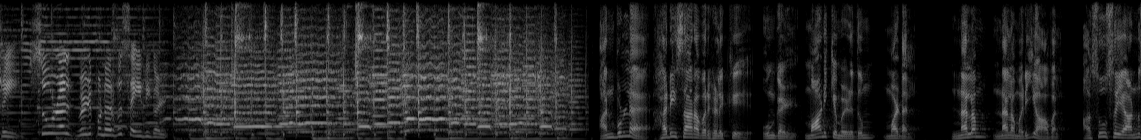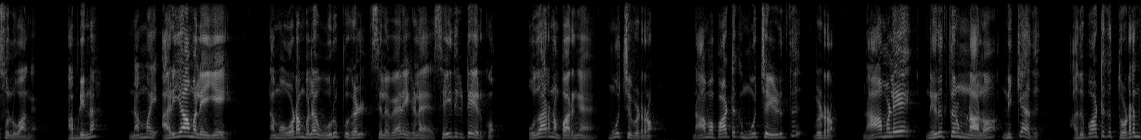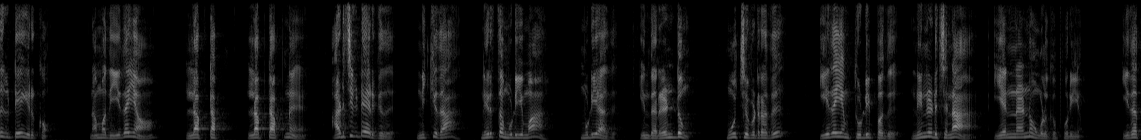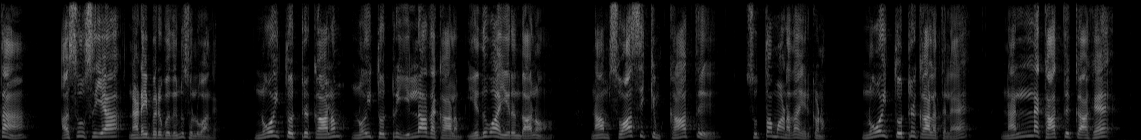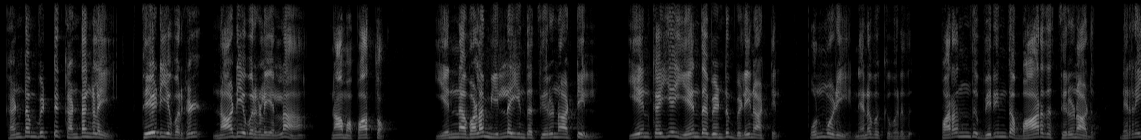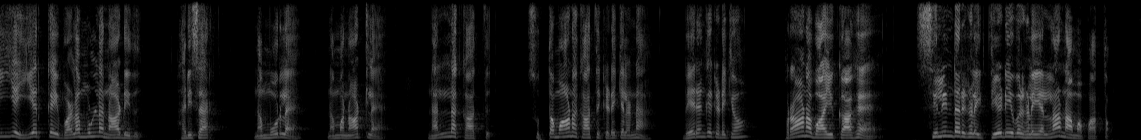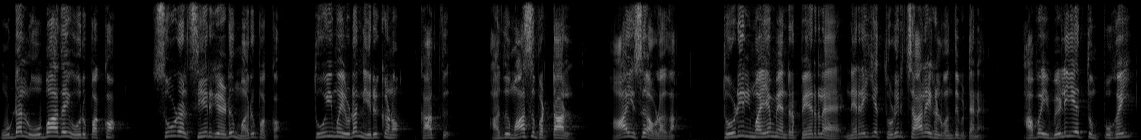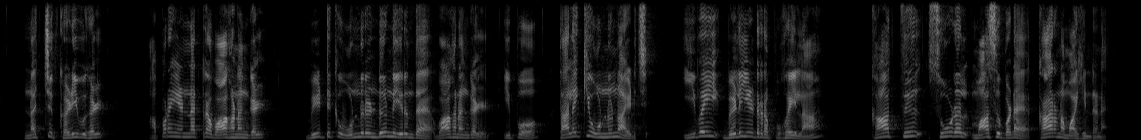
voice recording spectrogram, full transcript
சுற்றி சூழல் விழிப்புணர்வு செய்திகள். அன்புள்ள ஹரிசார் அவர்களுக்கு உங்கள் மாணிக்கம் எழுதும் மடல் நலம் நலமறிய ஆவல் அசூசையான்னு சொல்லுவாங்க. அப்படின்னா நம்மை அறியாமலேயே நம்ம உடம்புல உறுப்புகள் சில வேலைகளை செய்துக்கிட்டே இருக்கும். உதாரணம் பாருங்க மூச்சு விடுறோம். நாம பாட்டுக்கு மூச்சை இழுத்து விடுறோம். நாமளே நிறுத்தணும்னாலும் நிற்காது அது பாட்டுக்கு தொடர்ந்துக்கிட்டே இருக்கும். நமது இதயம் லப்டப் லப்டப்னு அடிச்சுக்கிட்டே இருக்குது. நிற்குதா நிறுத்த முடியுமா? முடியாது. இந்த ரெண்டும் மூச்சு விடுறது இதயம் துடிப்பது நின்றுடுச்சுன்னா என்னன்னு உங்களுக்கு புரியும். இதைத்தான் அசூசையா நடைபெறுவதுன்னு சொல்லுவாங்க. நோய் தொற்று காலம் நோய் தொற்று இல்லாத காலம் எதுவாக இருந்தாலும் நாம் சுவாசிக்கும் காற்று சுத்தமானதாக இருக்கணும். நோய் தொற்று காலத்தில் நல்ல காத்துக்காக கண்டம் விட்டு கண்டங்களை தேடியவர்கள் நாடியவர்களையெல்லாம் நாம பார்த்தோம். என்ன வளம் இல்லை இந்த திருநாட்டில் ஏன் கையை ஏந்த வேண்டும் வெளிநாட்டில்? பொன்மொழி நினைவுக்கு வருது. பறந்து விரிந்த பாரத திருநாடு நிறைய இயற்கை வளமுள்ள நாடு இது ஹரிசார் நம்ம ஊர்ல நம்ம நாட்டில் நல்ல காத்து சுத்தமான காத்து கிடைக்கலன்னா வேறெங்க கிடைக்கும்? பிராணவாயுக்காக சிலிண்டர்களை தேடியவர்களையெல்லாம் நாம பார்த்தோம். உடல் உபாதை ஒரு பக்கம் சூழல் சீர்கேடு மறுபக்கம். தூய்மையுடன் இருக்கணும் காத்து. அது மாசுபட்டால் ஆயுசு அவ்வளவுதான். தொழில்மயம் என்ற பேர்ல நிறைய தொழிற்சாலைகள் வந்துவிட்டன. அவை வெளியேற்றும் புகை நச்சு கழிவுகள் அப்புறம் எண்ணற்ற வாகனங்கள் வீட்டுக்கு ஒன்று ரெண்டுன்னு இருந்த வாகனங்கள் இப்போ தலைக்கு ஒன்றுன்னு ஆயிடுச்சு. இவை வெளியிடுற புகையெல்லாம் காத்து சூழல் மாசுபட காரணமாகின்றன.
